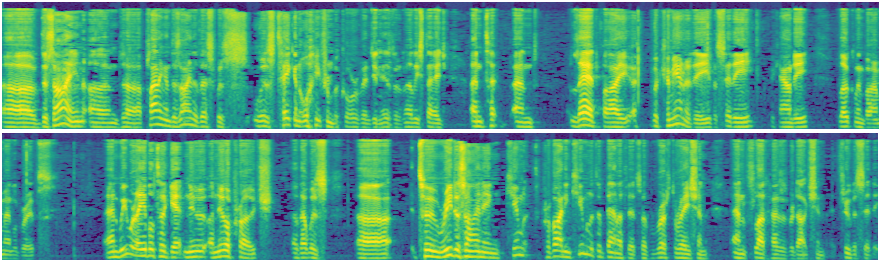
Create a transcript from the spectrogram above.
uh, design and uh, planning and design of this was was taken away from the Corps of Engineers at an early stage and and led by the community, the city, the county, local environmental groups. And we were able to get new a new approach that was uh, to redesigning, cum providing cumulative benefits of restoration and flood hazard reduction through the city.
